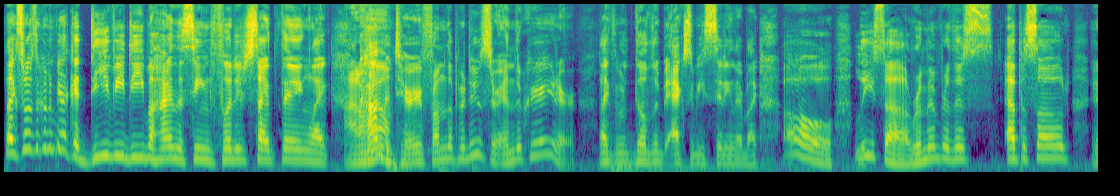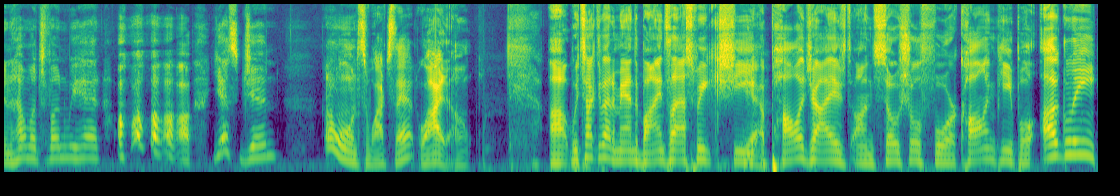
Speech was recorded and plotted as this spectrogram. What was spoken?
Like, so is it going to be like a DVD behind the scene footage type thing? Like I don't know. commentary from the producer and the creator. Like they'll actually be sitting there like, oh, Lisa, remember this episode and how much fun we had? Oh, yes, Jen. No one wants to watch that. Well, I don't. Uh, we talked about Amanda Bynes last week. She Yeah. apologized on social for calling people ugly,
